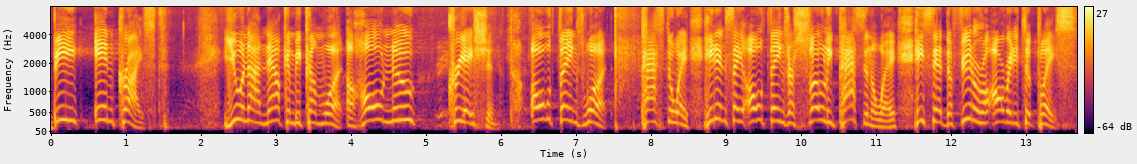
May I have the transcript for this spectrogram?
be in Christ, you and I now can become what? A whole new creation. Old things what? Passed away. He didn't say old things are slowly passing away. He said the funeral already took place.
